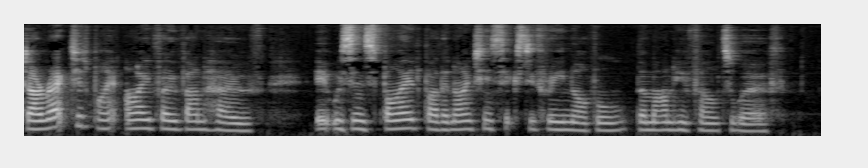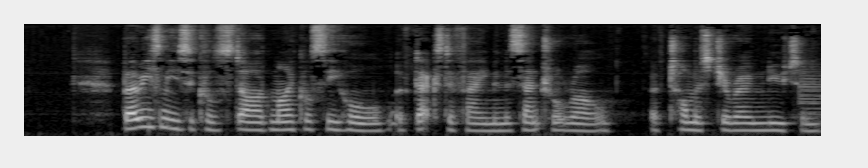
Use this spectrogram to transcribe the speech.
Directed by Ivo Van Hove, it was inspired by the 1963 novel The Man Who Fell to Earth. Bowie's musical starred Michael C. Hall of Dexter fame in the central role of Thomas Jerome Newton,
